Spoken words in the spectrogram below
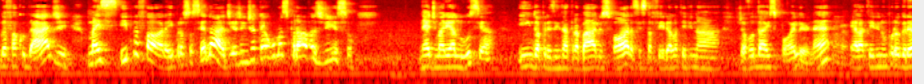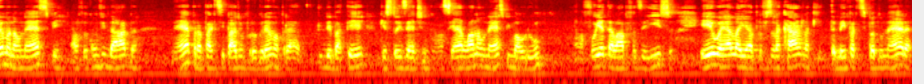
da faculdade, mas ir para fora, ir para a sociedade. E a gente já tem algumas provas disso, né? De Maria Lúcia indo apresentar trabalhos fora. Sexta-feira ela teve na, já vou dar spoiler, né? Ela teve num programa na Unesp, ela foi convidada, né, para participar de um programa para debater questões étnicas raciais lá na Unesp em Bauru. Ela foi até lá para fazer isso. Eu, ela e a professora Carla, que também participa do NERA,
